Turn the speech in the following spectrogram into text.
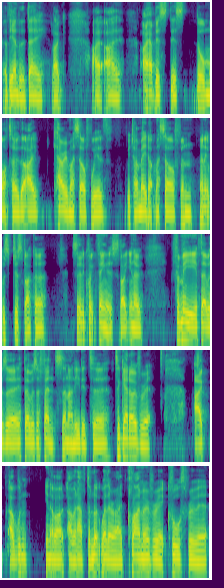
at the end of the day, like I, I, I have this this little motto that I carry myself with, which I made up myself, and and it was just like a. So the quick thing is like you know, for me, if there was a if there was a fence and I needed to to get over it, I I wouldn't you know I, I would have to look whether I'd climb over it, crawl through it,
